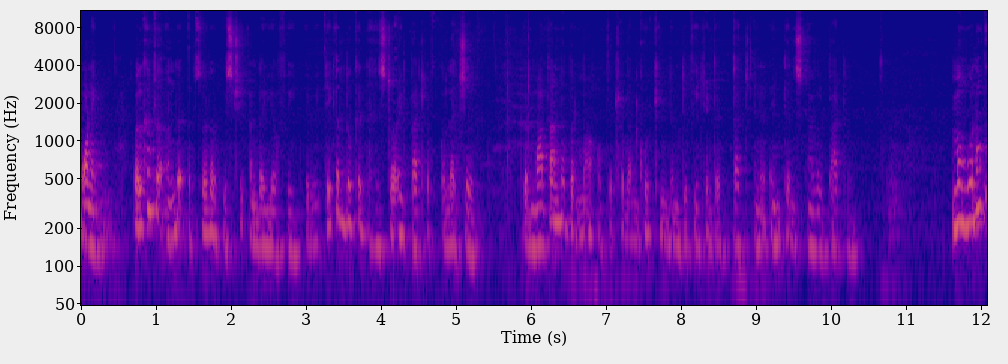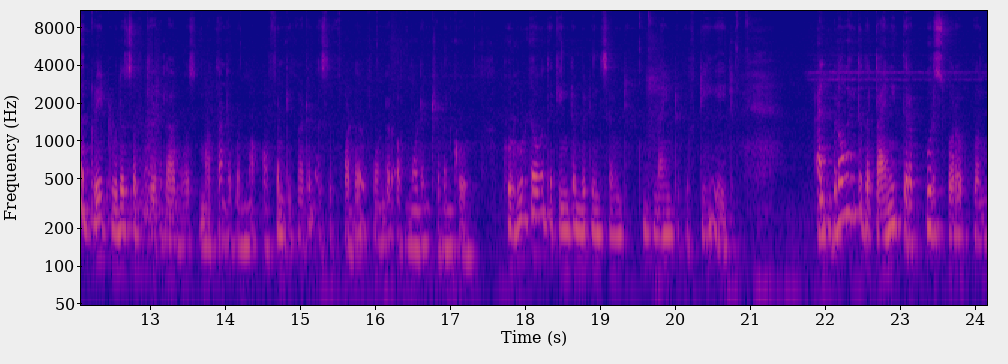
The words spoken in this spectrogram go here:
Morning. Welcome to another episode of History Under Your Feet, where we take a look at the historic Battle of Kolachal, where Martanda Varma of the Travancore Kingdom defeated the Dutch in an intense naval battle. Among one of the great rulers of Kerala was Martanda Varma, often regarded as the founder, founder of modern Travancore, who ruled over the kingdom between 1709 to 58. And belonging to the tiny Tirupur Swaroopam,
